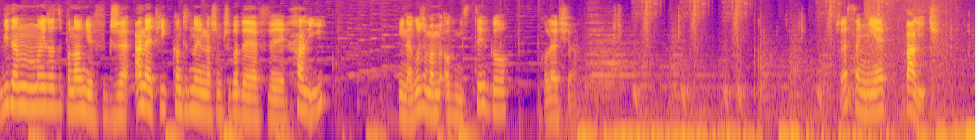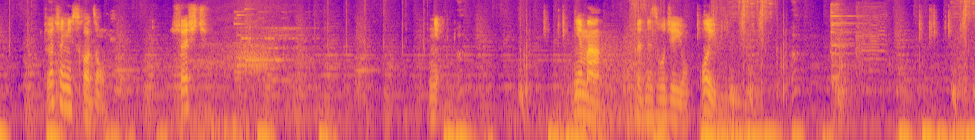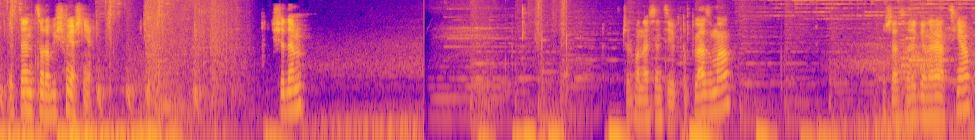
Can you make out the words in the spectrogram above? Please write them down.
Witam moi drodzy ponownie w grze Anepic. Kontynuujemy naszą przygodę w Hali. I na górze mamy ognistego kolesia. Przestań mnie palić. Ciekawe czy oni schodzą. Sześć. Nie. Nie ma. Wredny złodzieju. Oj. Jest ten, co robi śmiesznie. Siedem. Czerwona esencja ektoplazma. Jeszcze raz regeneracja.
